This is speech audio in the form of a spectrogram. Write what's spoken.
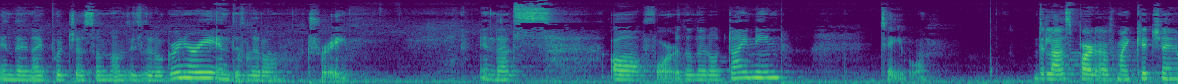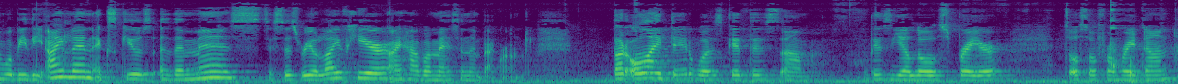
and then I put just some of this little greenery in this little tray. And that's all for the little dining table. The last part of my kitchen will be the island. Excuse the mess. This is real life here. I have a mess in the background. But all I did was get this um, this yellow sprayer. It's also from Rae Dunn.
